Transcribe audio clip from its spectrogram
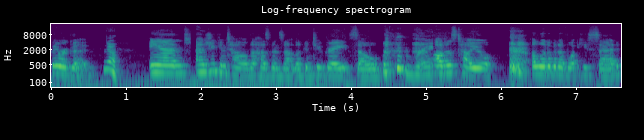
they were good. Yeah. And as you can tell, the husband's not looking too great. So Right. I'll just tell you a little bit of what he said.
